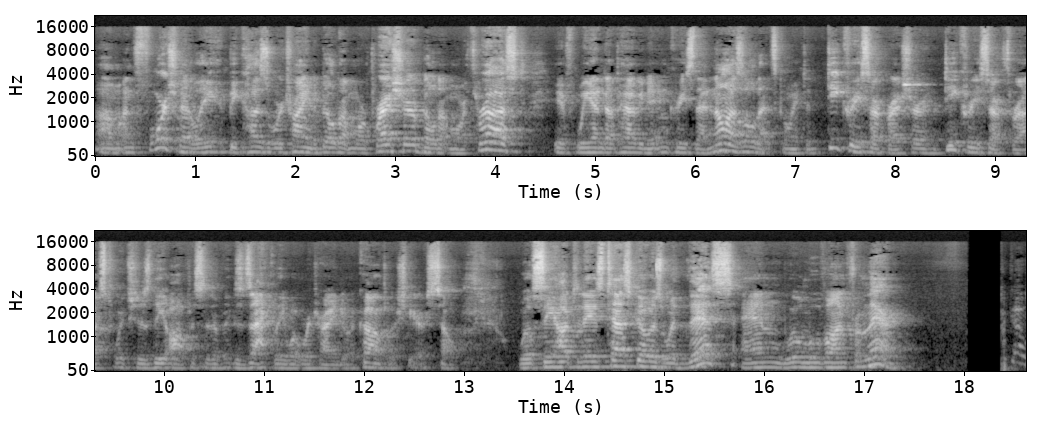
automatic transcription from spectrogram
Um, unfortunately, because we're trying to build up more pressure, build up more thrust, if we end up having to increase that nozzle, that's going to decrease our pressure and decrease our thrust, which is the opposite of exactly what we're trying to accomplish here. So we'll see how today's test goes with this, and we'll move on from there. Go.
